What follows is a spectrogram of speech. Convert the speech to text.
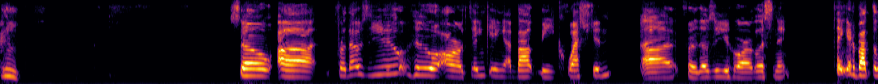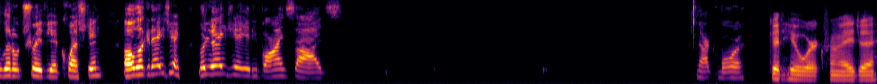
so, uh, for those of you who are thinking about the question, uh, for those of you who are listening, thinking about the little trivia question. Oh, look at AJ! Look at AJ, and he blindsides Nakamura. Good heel work from AJ.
